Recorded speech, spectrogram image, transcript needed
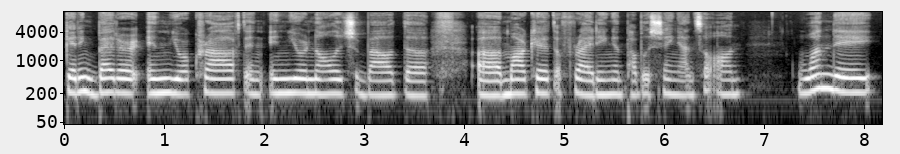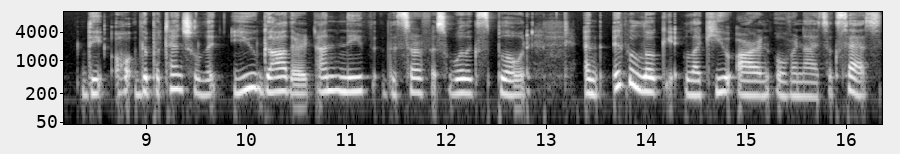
getting better in your craft and in your knowledge about the uh, market of writing and publishing and so on, one day the the potential that you gathered underneath the surface will explode and it will look like you are an overnight success.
